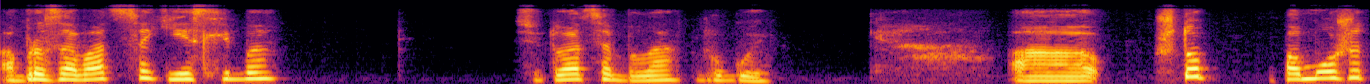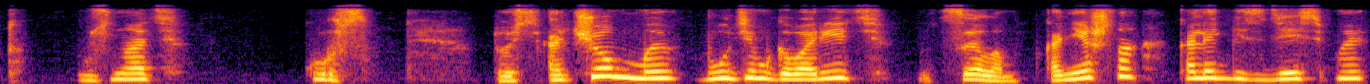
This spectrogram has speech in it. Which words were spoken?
образоваться, если бы ситуация была другой. А, что поможет узнать курс? То есть о чем мы будем говорить в целом? Конечно, коллеги, здесь мы,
